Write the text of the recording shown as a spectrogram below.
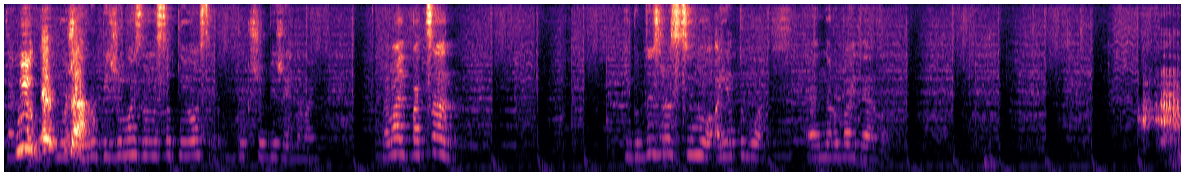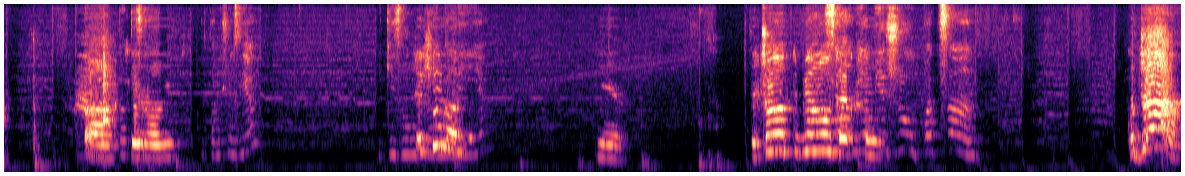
Так, Ні, так, може да. пробіжимось на наступний острів? Так що біжи, давай. Давай, пацан! І будуй зразу стіну, а я того, е, нарубай дерево. А, Пацан, херові. Там щось є? Якісь Та луки є? Ні. Та чого тобі руки? Пацан, я біжу, пацан! Куда?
